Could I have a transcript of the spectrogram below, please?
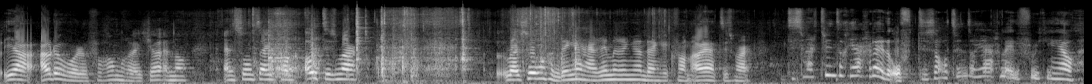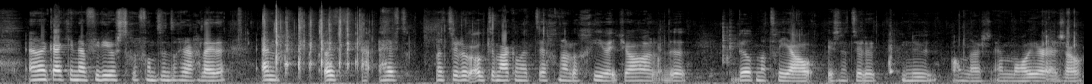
ja, ouder worden, veranderen, weet je wel. En, dan, en soms denk ik van, oh, het is maar, bij sommige dingen, herinneringen, denk ik van, oh ja, het is maar, het is maar 20 jaar geleden. Of het is al 20 jaar geleden, freaking hell. En dan kijk je naar video's terug van 20 jaar geleden. En het heeft natuurlijk ook te maken met technologie, weet je wel. De beeldmateriaal is natuurlijk nu anders en mooier en zo.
